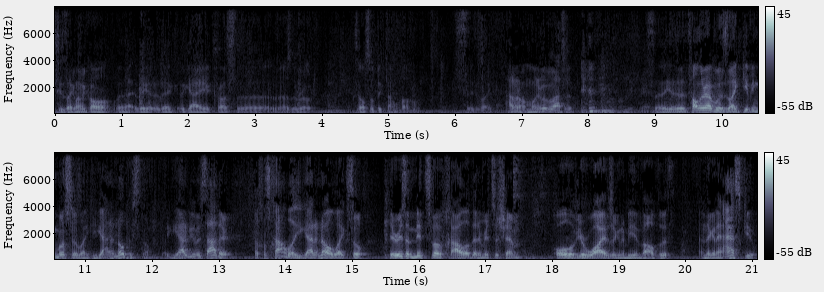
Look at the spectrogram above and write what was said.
she's like, let me call the, the, the, the guy across the, the, the road. He's also a big Talmud Chacham. So he's like, I don't know, I'm learning about Basar. So the Talmud Rebbe was like giving Musar, like you got to know this stuff. Like you got to be Masader. You got to know. Like so, there is a mitzvah of Challah that a mitzvah Hashem, all of your wives are going to be involved with, and they're going to ask you,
